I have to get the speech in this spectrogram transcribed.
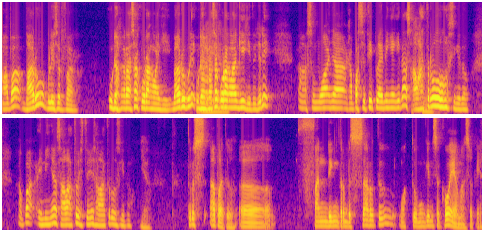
Apa baru beli server, udah ngerasa kurang lagi. Baru beli, udah Iya, ngerasa iya. kurang lagi gitu. Jadi ah, semuanya capacity planningnya kita salah Hmm. terus gitu. Apa ininya salah terus, itunya salah terus gitu. Terus apa tuh? eh, funding terbesar tuh waktu mungkin Sequoia masuk ya?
